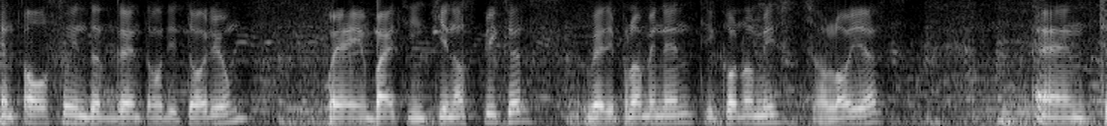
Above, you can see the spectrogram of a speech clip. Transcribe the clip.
and also in the Grand Auditorium we are inviting keynote speakers, very prominent economists or lawyers and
